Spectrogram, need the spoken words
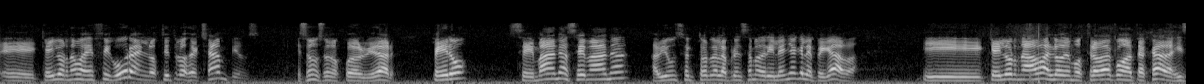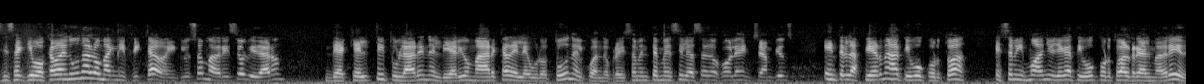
eh, Keylor Navas es figura en los títulos de Champions. Eso no se nos puede olvidar. Pero semana a semana había un sector de la prensa madrileña que le pegaba. Y Keylor Navas lo demostraba con atajadas. Y si se equivocaba en una, lo magnificaba. Incluso en Madrid se olvidaron de aquel titular en el diario Marca del Eurotúnel, cuando precisamente Messi le hace dos goles en Champions entre las piernas a Thibaut Courtois. Ese mismo año llega Thibaut Courtois al Real Madrid.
